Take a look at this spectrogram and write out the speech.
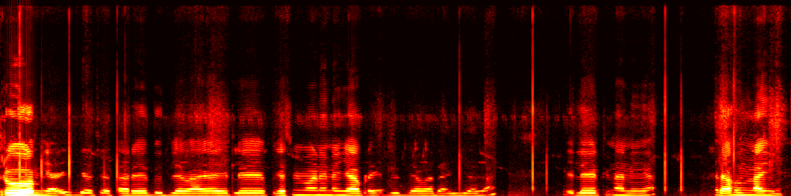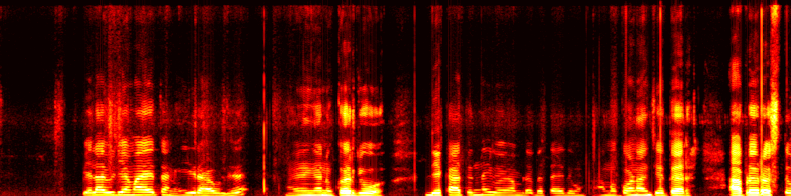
મિત્રો, અમે આવી ગયા છે તારે દૂધ લેવા આવ્યા એટલે પેસમી માણે નહીં આપણે દૂધ લેવા આવી ગયા હતા. એટલે નાની રાહુલ નહીં પેલા વિડીયોમાં આવ્યા હતા ને એ રાહુલ છે. એનું કર જુઓ. દેખાતું નહીં હોય આપણે બતાવી દઉં. આમાં કોણા છે તાર આપણો રસ્તો.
